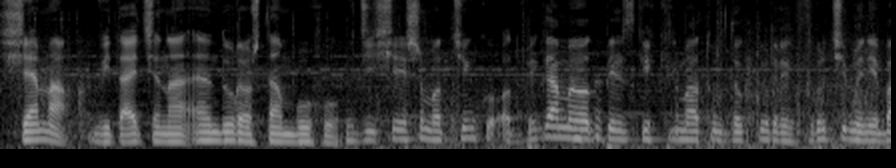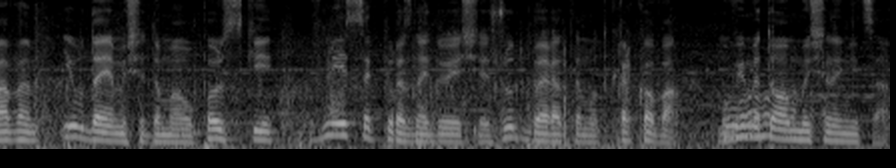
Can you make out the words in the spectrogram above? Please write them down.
Siema, witajcie na Enduro Sztambuchu. W dzisiejszym odcinku odbiegamy od bielskich klimatów, do których wrócimy niebawem i udajemy się do Małopolski, w miejsce, które znajduje się rzut beretem od Krakowa. Mówimy tu o Myślenicach.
